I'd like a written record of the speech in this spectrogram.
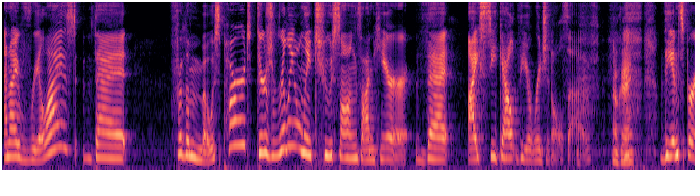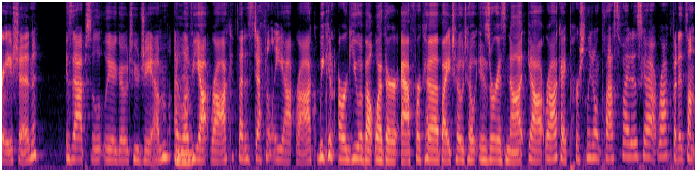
and I realized that for the most part, there's really only two songs on here that I seek out the originals of. Okay. The Inspiration is absolutely a go-to jam. I love yacht rock. That is definitely yacht rock. We can argue about whether Africa by Toto is or is not yacht rock. I personally don't classify it as yacht rock, but it's on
